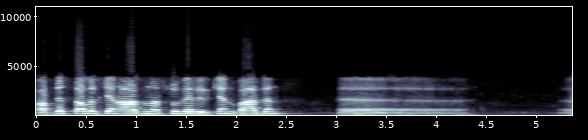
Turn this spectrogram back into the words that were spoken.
abdest alırken ağzına su verirken bazen e, e,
